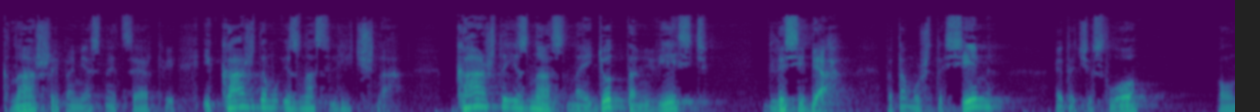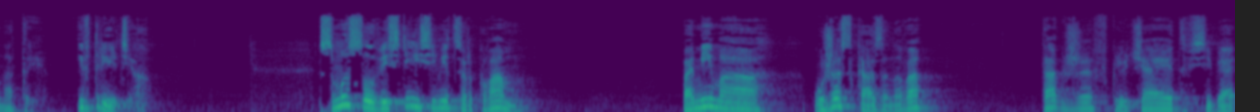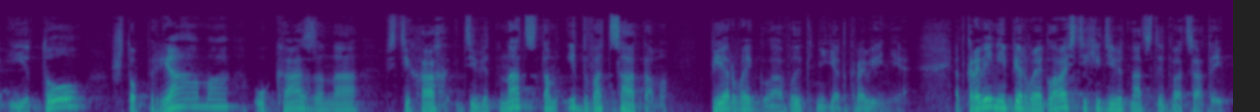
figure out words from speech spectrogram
к нашей поместной церкви и каждому из нас лично. Каждый из нас найдет там весть для себя, потому что семь – это число полноты. И в-третьих, смысл вестей семи церквам, помимо уже сказанного, также включает в себя и то, что прямо указано в стихах 19 и 20 первой главы книги Откровения. Откровение, первая глава, стихи 19 и 20.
